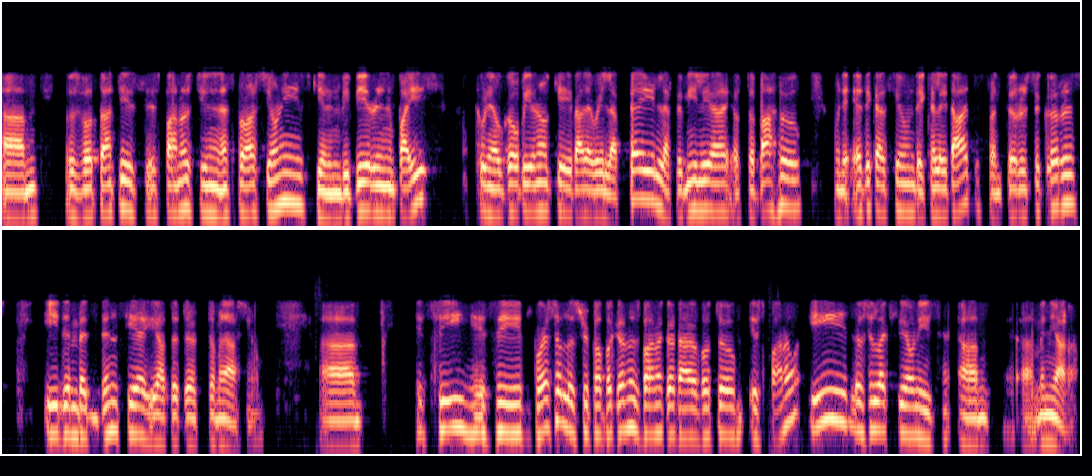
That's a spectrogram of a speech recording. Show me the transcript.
Um, los votantes hispanos tienen aspiraciones, quieren vivir en un país con el gobierno que valore la fe, la familia, el trabajo, una educación de calidad, fronteras seguras independencia y autodeterminación. Uh, sí, sí, por eso los republicanos van a ganar el voto hispano y las elecciones um, uh, mañana.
